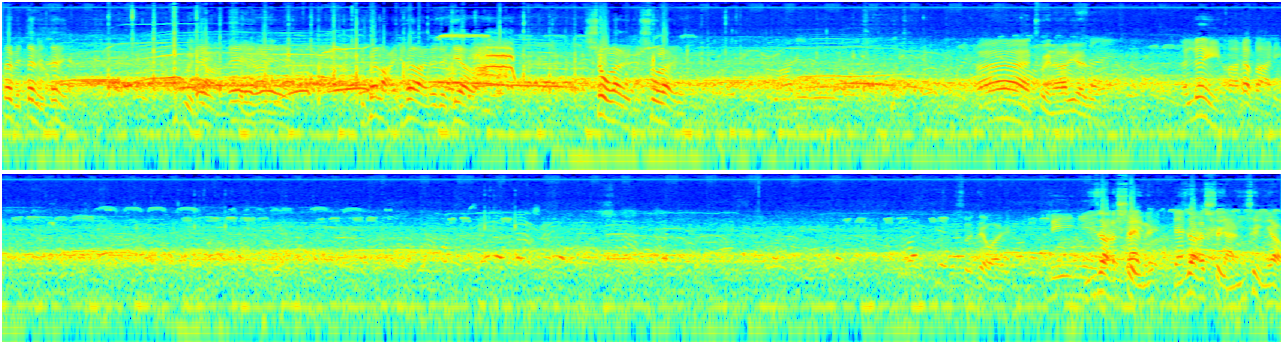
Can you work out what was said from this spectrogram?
တက်ပြီတက်ပြီတက်ပြီတွေ့အေးတာအေးအေးဒီဘက်လာဒီဘက်လာနေကြည့်ရတာရှို့လိုက်ပြီရှို့လိုက် 快来快来，那就见了。瘦来人，来。哎，吹哪里啊？这？啊，乐意啊，那巴黎。你咋睡呢？你咋睡？你睡呀？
